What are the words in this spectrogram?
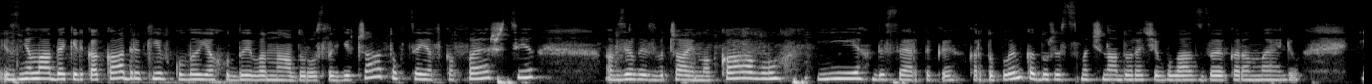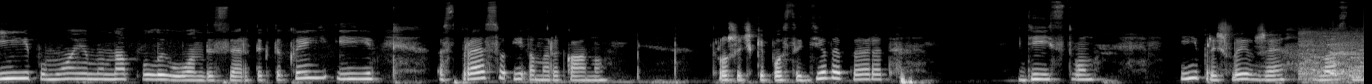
І Зняла декілька кадриків, коли я ходила на дорослих дівчаток. Це я в кафешці. Взяли, звичайно, каву і десертики. Картоплинка дуже смачна, до речі, була з карамелю. І, по-моєму, Наполеон десертик такий, і еспресо, і американо. Трошечки посиділи перед дійством. І прийшли вже власне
